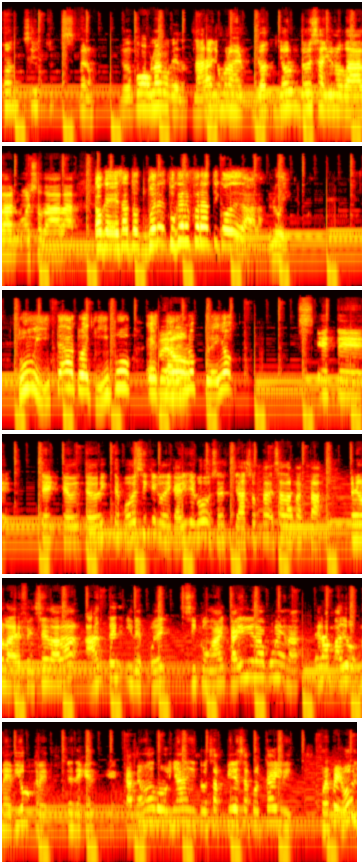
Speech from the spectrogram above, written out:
bueno, yo no puedo hablar porque Dallas, yo, me los, yo, yo, yo desayuno Dallas, almuerzo Dallas. Ok, exacto. Tú, eres, tú que eres fanático de Dallas, Luis. Tú viste a tu equipo estar en los playoffs. Este, te, puedo decir que lo de Kyrie llegó, ya esa data está. Pero la defensa de Dallas antes y después, si con Kyrie era buena, era mayor, mediocre, desde que cambiamos a Dorian y todas esas piezas por Kyrie, fue peor.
